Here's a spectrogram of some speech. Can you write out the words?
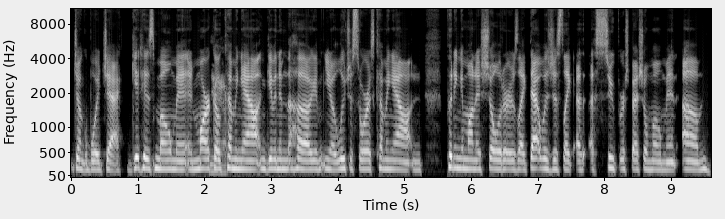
jungle boy jack get his moment and marco Yeah. coming out and giving him the hug and you know luchasaurus coming out and putting him on his shoulders like that was just like a, a super special moment um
